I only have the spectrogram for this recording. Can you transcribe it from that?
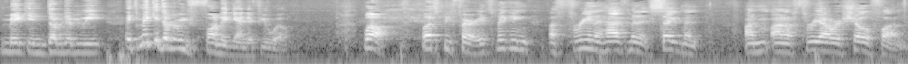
making WWE. It's making WWE fun again, if you will. Well, let's be fair. It's making a three and a half minute segment on on a three hour show fun.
